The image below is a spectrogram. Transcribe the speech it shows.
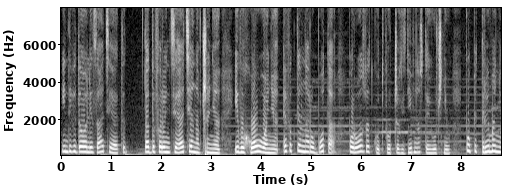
індивідуалізація та- диференціація навчання і виховування, ефективна робота по розвитку творчих здібностей учнів, по підтриманню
